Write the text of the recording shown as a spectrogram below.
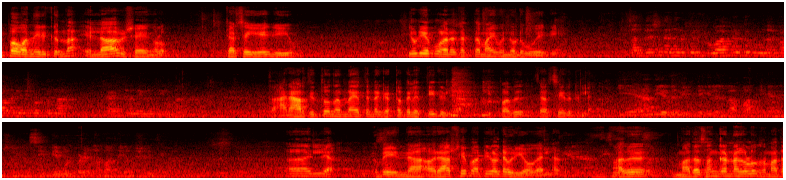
ഇപ്പോൾ വന്നിരിക്കുന്ന എല്ലാ വിഷയങ്ങളും ചർച്ച ചെയ്യുകയും ചെയ്യും. യു ഡി എഫ് വളരെ ശക്തമായി മുന്നോട്ട് പോവുകയും ചെയ്യും. സ്ഥാനാർത്ഥിത്വ നിർണയത്തിന്റെ ഘട്ടത്തിൽ എത്തിയിട്ടില്ല. ഇപ്പം അത് ചർച്ച ചെയ്തിട്ടില്ല. ഇല്ല. പിന്നെ രാഷ്ട്രീയ പാർട്ടികളുടെ ഒരു യോഗമല്ല അത്. അത് മതസംഘടനകളും മത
